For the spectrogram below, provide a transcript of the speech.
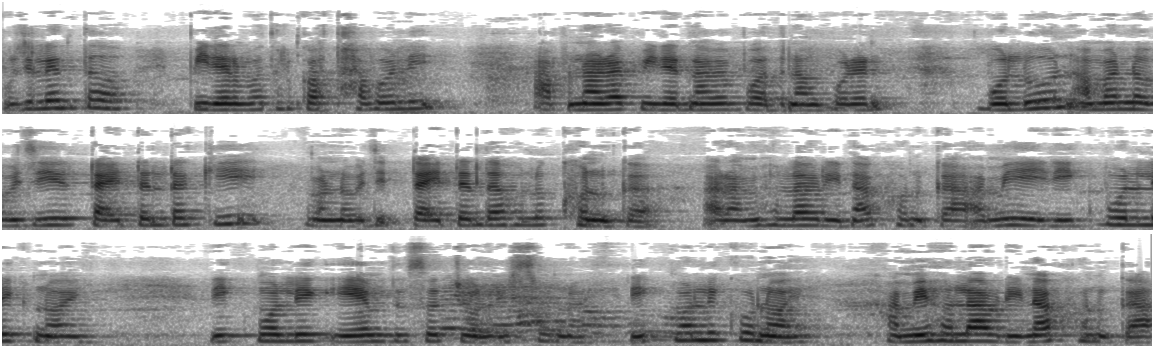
বুঝলেন তো? পীরের মতন কথা বলি। আপনারা পীরের নামে বদনাম করেন। বলুন, আমার নবীজির টাইটেলটা কি? আমার নবীজির টাইটেলটা হলো খনকা আর আমি হলাম রিনা খনকা। আমি এই রিক মল্লিক নয়। রিক মল্লিক এম দুশো চল্লিশও নয়। রিক মল্লিকও নয়। আমি হলাম রিনা খনকা।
